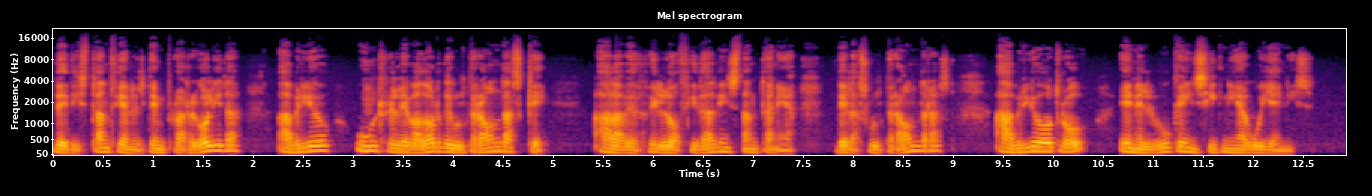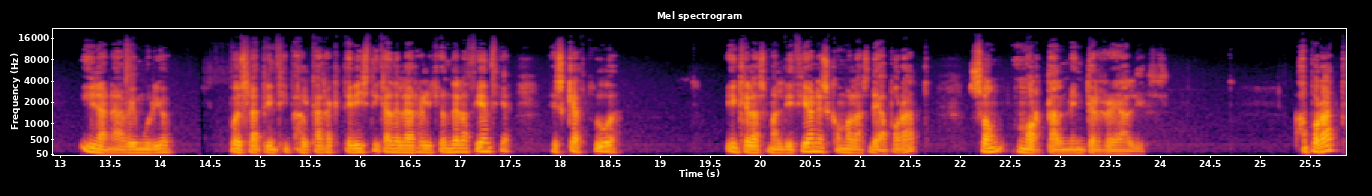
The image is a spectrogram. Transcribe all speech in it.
de distancia en el templo Argólida, abrió un relevador de ultraondas que, a la velocidad instantánea de las ultraondas, abrió otro en el buque insignia Guyenis, y la nave murió, pues la principal característica de la religión de la ciencia es que actúa, y que las maldiciones como las de Aporat son mortalmente reales. Aporat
